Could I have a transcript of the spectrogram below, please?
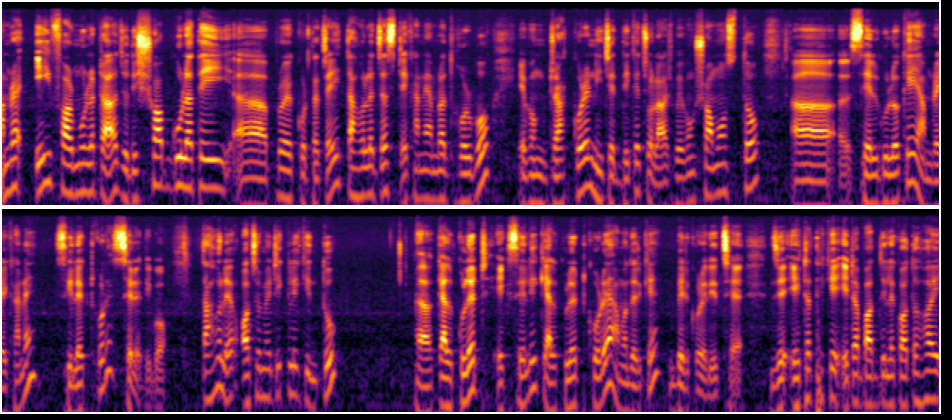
আমরা এই ফর্মুলাটা যদি সবগুলাতেই প্রয়োগ করতে চাই, তাহলে জাস্ট এখানে আমরা ধরবো এবং ড্রাগ করে নিচের দিকে চলে আসব এবং সমস্ত সেলগুলোকেই আমরা এখানে সিলেক্ট করে ছেড়ে দিব। তাহলে অটোমেটিকলি কিন্তু ক্যালকুলেট এক্সেলই ক্যালকুলেট করে আমাদেরকে বের করে দিচ্ছে। যে এটা থেকে এটা বাদ দিলে কত হয়,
